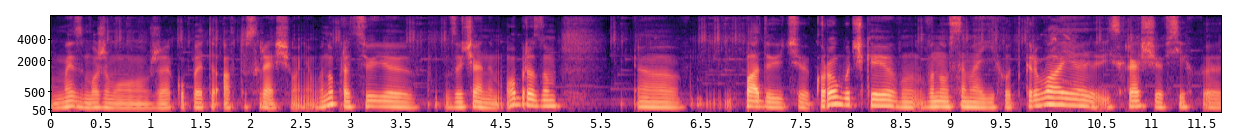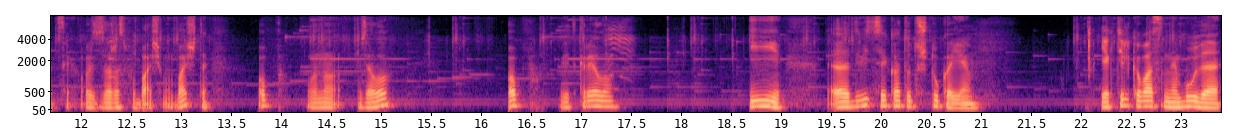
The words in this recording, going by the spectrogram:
ми зможемо вже купити автосхрещування. Воно працює звичайним образом. Е, падають коробочки, воно саме їх відкриває і схрещує всіх е, цих. Ось зараз побачимо. Бачите? Оп, воно взяло. Оп, відкрило. І е, дивіться, яка тут штука є. Як тільки у вас не буде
